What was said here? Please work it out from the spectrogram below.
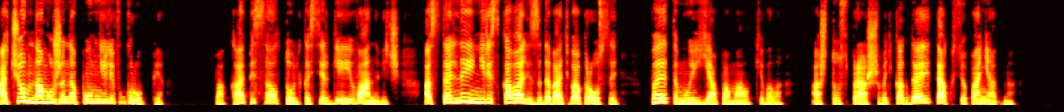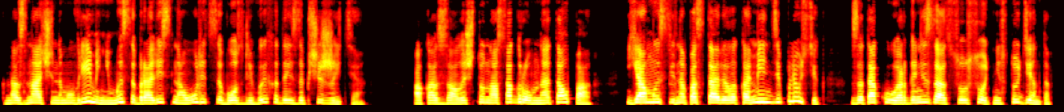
о чем нам уже напомнили в группе. Пока писал только Сергей Иванович, остальные не рисковали задавать вопросы, поэтому и я помалкивала. А что спрашивать, когда и так все понятно? К назначенному времени мы собрались на улице возле выхода из общежития. Оказалось, что нас огромная толпа. Я мысленно поставила Каминде плюсик, за такую организацию сотни студентов.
